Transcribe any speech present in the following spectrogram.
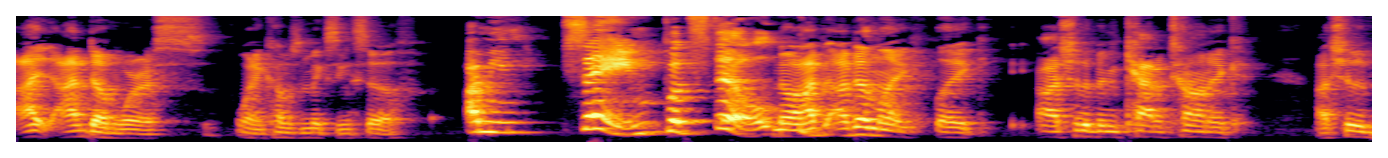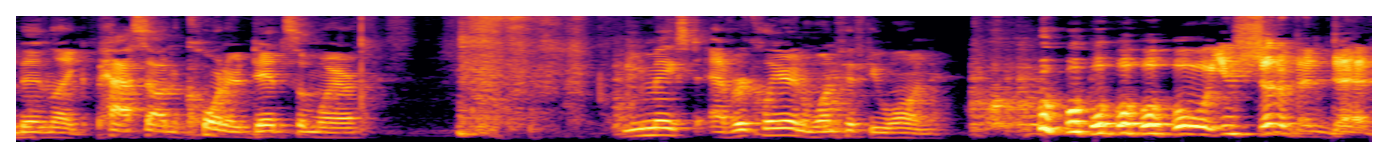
I, I've done worse when it comes to mixing stuff. I mean, same, but still. No, I've I've done like like I should have been catatonic. I should have been like passed out in a corner, dead somewhere. We mixed Everclear and 151. you should have been dead.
